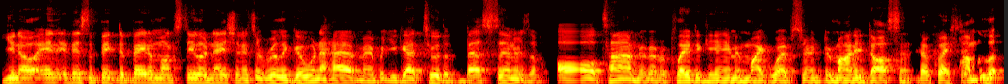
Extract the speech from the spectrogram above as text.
you know, and there's a big debate among Steeler Nation. It's a really good one to have, man. But you got two of the best centers of all time that have ever played the game, and Mike Webster and Dermontti Dawson. No question. I'm a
